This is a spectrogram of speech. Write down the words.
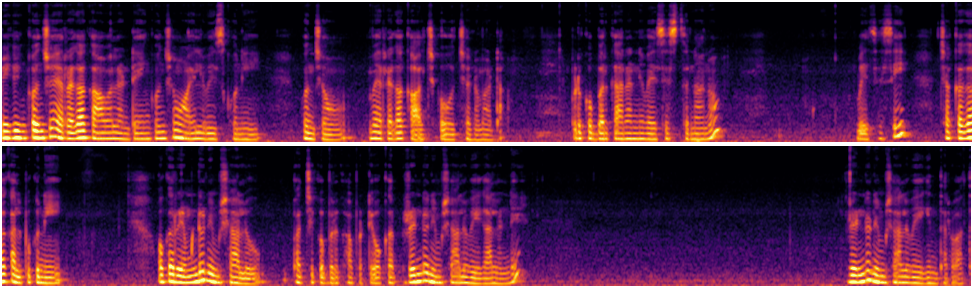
మీకు ఇంకొంచెం ఎర్రగా కావాలంటే ఇంకొంచెం ఆయిల్ వేసుకొని కొంచెం ఎర్రగా కాల్చుకోవచ్చు అనమాట ఇప్పుడు కొబ్బరి కారాన్ని వేసేస్తున్నాను. వేసేసి చక్కగా కలుపుకుని ఒక రెండు నిమిషాలు పచ్చి కొబ్బరి కాబట్టి ఒక రెండు నిమిషాలు వేగాలండి. రెండు నిమిషాలు వేగిన తర్వాత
